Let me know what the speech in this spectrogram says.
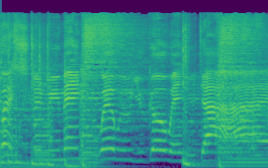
question remains Where will you go when you die?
